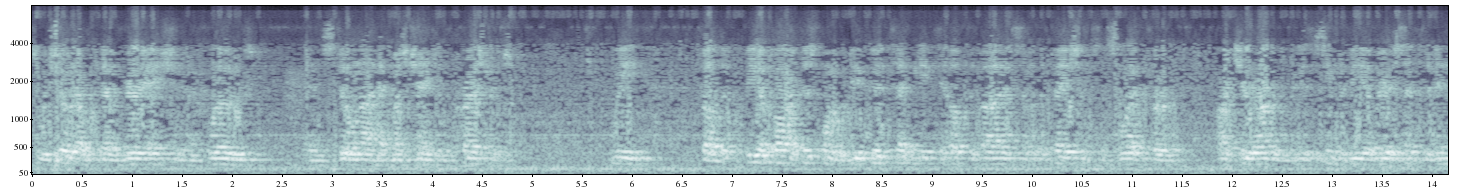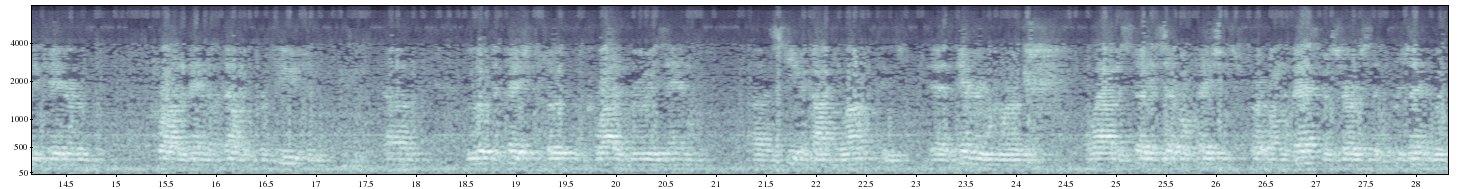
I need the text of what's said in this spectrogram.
So we showed how we could have variation in flows and still not have much change in the pressures. We felt that BFR at this point would be a good technique to help divide some of the patients and select for arteriography because it seemed to be a very sensitive indicator of carotid endothelmic perfusion. Uh, we looked at patients both with carotid bruits and uh, ischemic oculopathies. At Emory, we were allowed to study several patients on the vascular service that presented with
